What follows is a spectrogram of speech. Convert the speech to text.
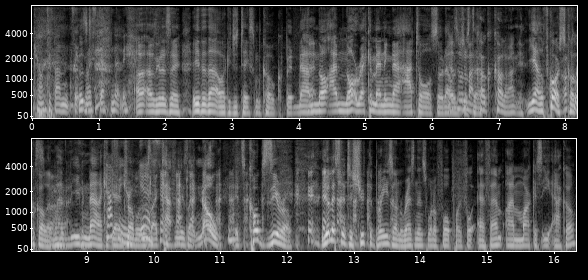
counterbalance it, most definitely. I, I was gonna say either that or I could just take some Coke, but now I'm not. I'm not recommending that at all. So that You're was talking just about a- Coca Cola, aren't you? Yeah, of course, Of Coca course. Cola. All right. Even now, I could get in trouble. yes. It's like caffeine is like, no, it's Coke Zero. You're listening to Shoot the Breeze on Resonance 104.4 FM. I'm Marcus E. Ako.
